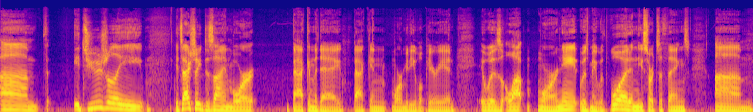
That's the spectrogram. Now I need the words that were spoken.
um, th- it's usually it's actually designed more back in the day, back in more medieval period. It was a lot more ornate. It was made with wood and these sorts of things. Um,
